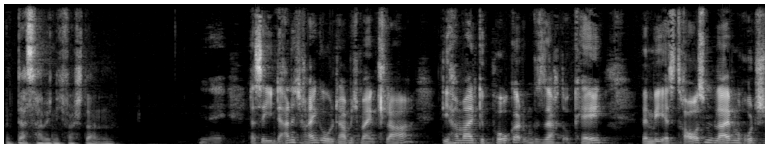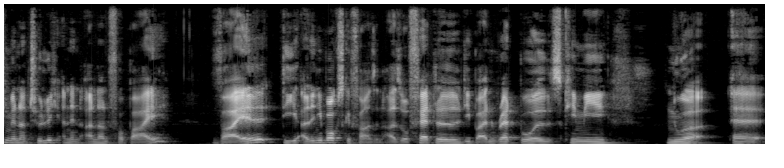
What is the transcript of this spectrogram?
Und das habe ich nicht verstanden. Nee, dass sie ihn da nicht reingeholt haben, ich meine, klar, die haben halt gepokert und gesagt, okay, wenn wir jetzt draußen bleiben, rutschen wir natürlich an den anderen vorbei, weil die alle in die Box gefahren sind. Also Vettel, die beiden Red Bulls, Kimi, nur, äh,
